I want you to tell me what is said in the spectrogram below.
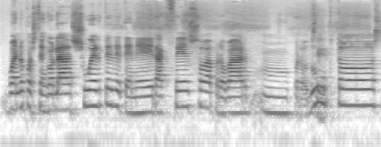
bueno, pues tengo la suerte de tener acceso a probar mm, productos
